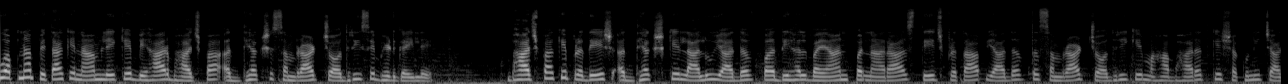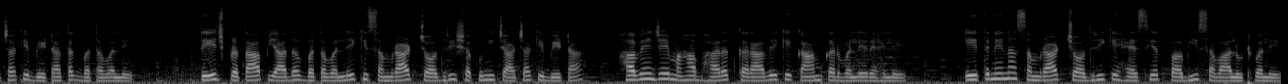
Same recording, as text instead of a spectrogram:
वो अपना पिता के नाम लेके बिहार भाजपा अध्यक्ष सम्राट चौधरी से भिड़ गई ले भाजपा के प्रदेश अध्यक्ष के लालू यादव पर दिहल बयान पर नाराज़, तेज प्रताप यादव, त. सम्राट चौधरी के महाभारत के शकुनी चाचा के बेटा तक बतवले। तेज प्रताप यादव बतवले कि सम्राट चौधरी शकुनी चाचा के बेटा, हवे जे महाभारत करावे के काम करवले रहले। इतने न सम्राट चौधरी के हैसियत पर भी सवाल उठवले।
